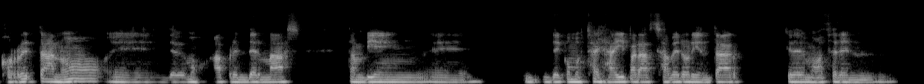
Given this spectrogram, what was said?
correcta, ¿no? Eh, debemos aprender más también eh, de cómo estáis ahí para saber orientar qué debemos hacer en,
